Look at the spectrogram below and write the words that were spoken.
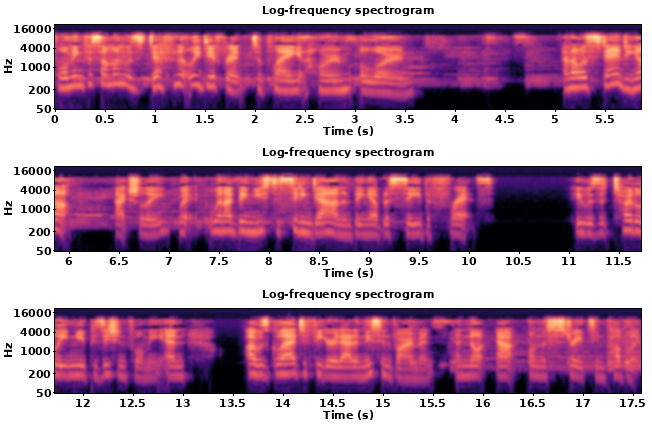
performing for someone was definitely different to playing at home alone. And I was standing up, actually, when I'd been used to sitting down and being able to see the frets. It was a totally new position for me, and I was glad to figure it out in this environment and not out on the streets in public.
